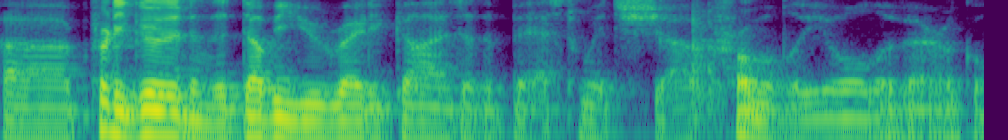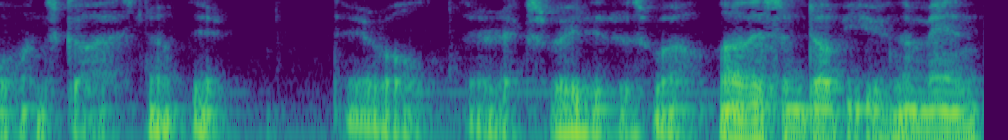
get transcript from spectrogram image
are pretty good, and the W-rated guys are the best, which are probably all of Aragorn's guys. No, they're they're all they're X-rated as well. Oh, there's some W. The men.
